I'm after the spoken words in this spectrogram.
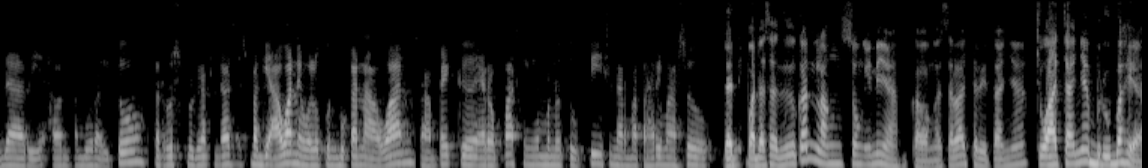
dari awan Tambora itu terus bergerak sebagai awan ya walaupun bukan awan sampai ke Eropa sehingga menutupi sinar matahari masuk. Dan pada saat itu kan langsung ini ya, kalau nggak salah ceritanya cuacanya berubah ya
